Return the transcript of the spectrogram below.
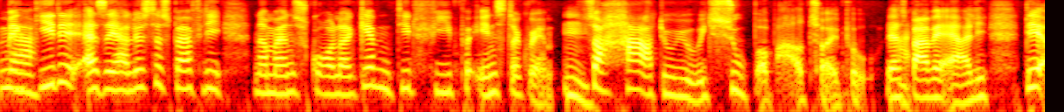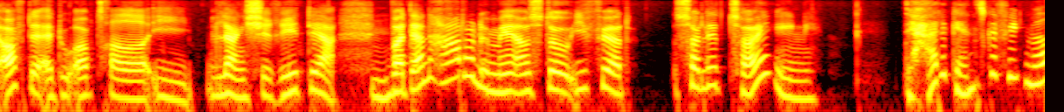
men ja. Gitte, altså jeg har lyst til at spørge, fordi når man scroller igennem dit feed på Instagram, Mm. Så har du jo ikke super meget tøj på. Lad os Nej. bare være ærlige. Det er ofte, at du optræder i lingerie der. Mm. Hvordan har du det med at stå iført så lidt tøj egentlig? Det har det ganske fint med.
